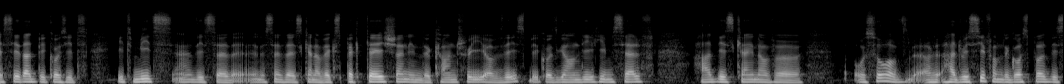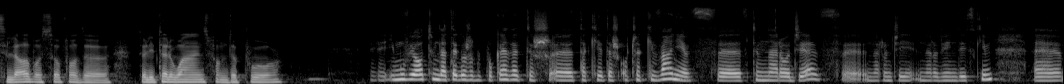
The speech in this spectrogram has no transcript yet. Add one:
i say that because it it meets uh, this uh, in a sense there's kind of expectation in the country of this because gandhi himself had this kind of uh, also of, uh, had received from the gospel this love also for the, the little ones from the poor. E, I mówię o tym dlatego, żeby pokazać też e, takie też oczekiwanie w, w tym narodzie, w e, narodzie, narodzie indyjskim, e,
